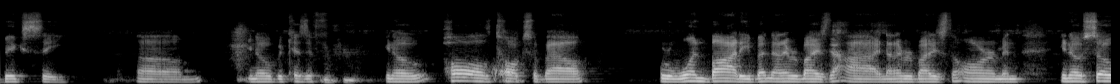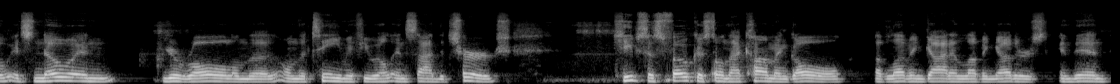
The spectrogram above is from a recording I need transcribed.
Big C. Um, you know, because if mm-hmm. you know, Paul talks about we're one body, but not everybody's the eye, not everybody's the arm, and you know, so it's knowing your role on the on the team, if you will, inside the church, keeps us focused on that common goal of loving God and loving others, and then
